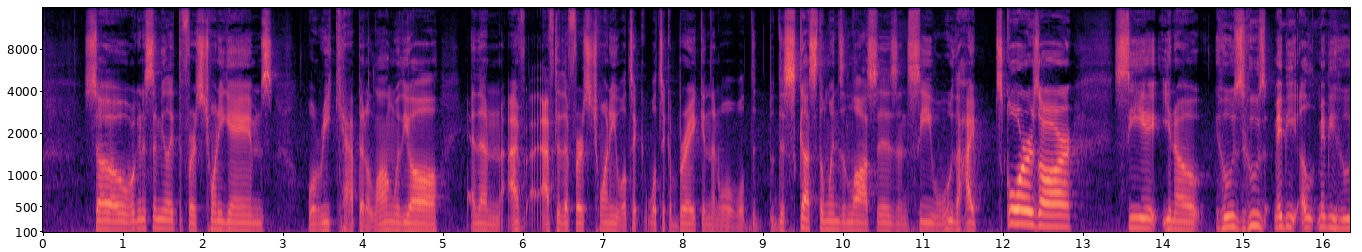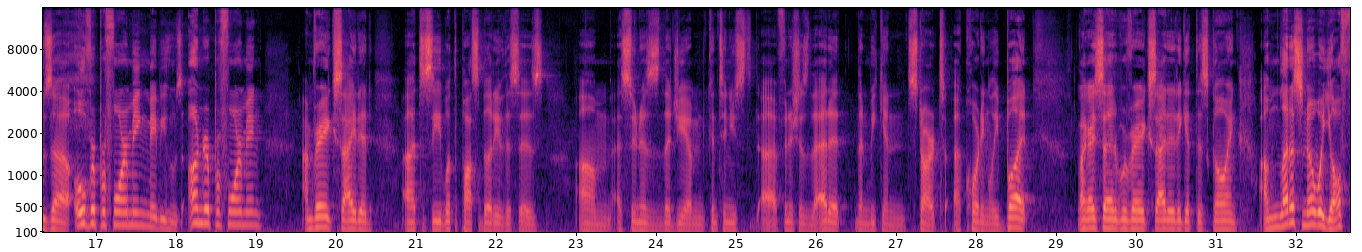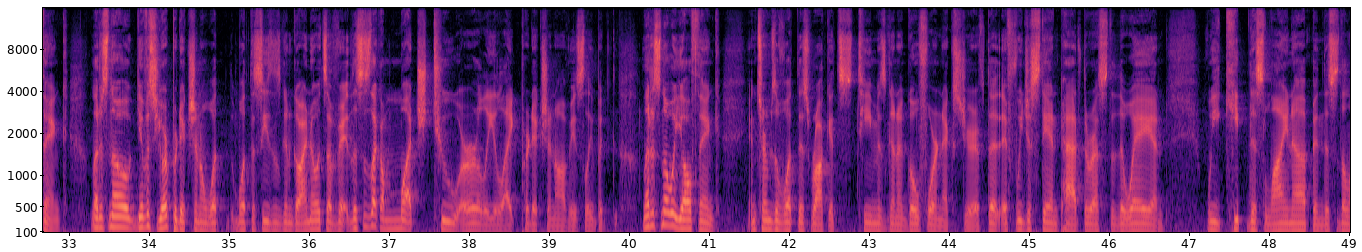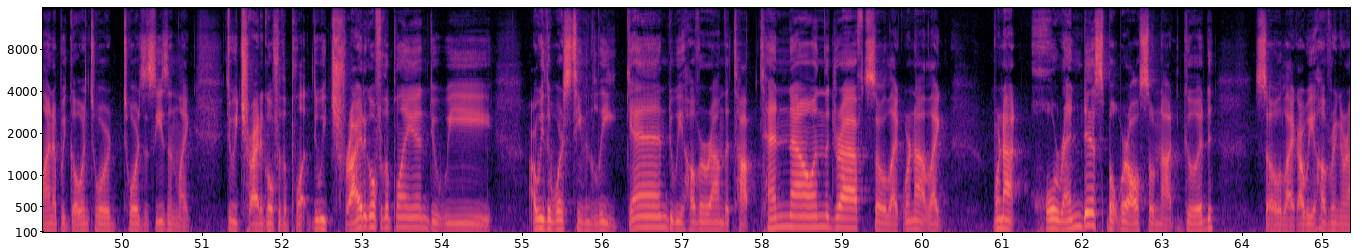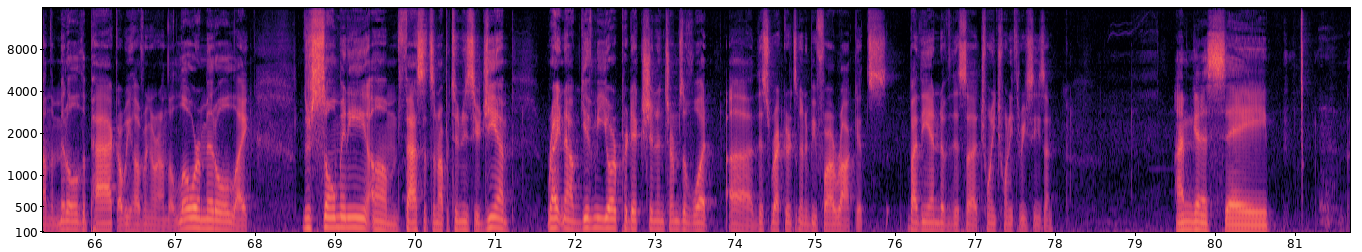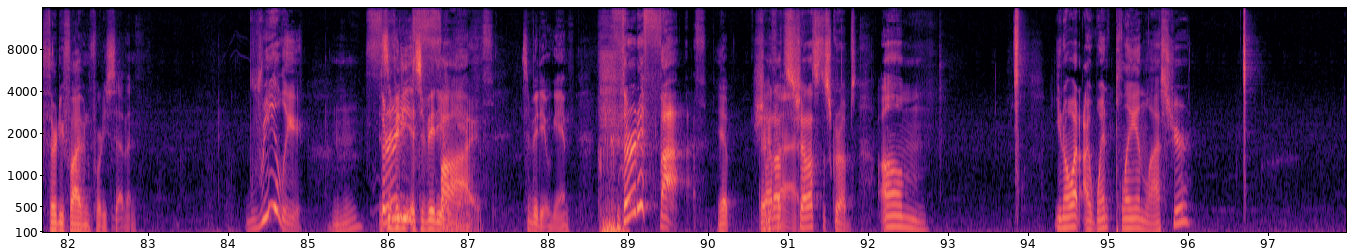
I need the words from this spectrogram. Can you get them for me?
so we're gonna simulate the first 20 games. We'll recap it along with y'all, and then af- after the first 20, we'll take we'll take a break, and then we'll we'll d- discuss the wins and losses and see who the high scorers are see you know who's who's maybe uh, maybe who's uh, overperforming, maybe who's underperforming. I'm very excited uh, to see what the possibility of this is. Um, as soon as the GM continues uh, finishes the edit, then we can start accordingly. But like I said, we're very excited to get this going. Um, let us know what y'all think. Let us know. Give us your prediction on what what the season's gonna go. I know it's a very, this is like a much too early like prediction, obviously, but let us know what y'all think in terms of what this Rockets team is gonna go for next year. If the if we just stand pat the rest of the way and we keep this lineup and this is the lineup we go in toward towards the season, like do we try to go for the play? Do we try to go for the play in? Do we? Are we the worst team in the league again? Do we hover around the top ten now in the draft? So like we're not like we're not horrendous, but we're also not good. So like, are we hovering around the middle of the pack? Are we hovering around the lower middle? Like, there's so many um, facets and opportunities here. GM, right now, give me your prediction in terms of what uh, this record's going to be for our Rockets by the end of this uh, 2023 season. I'm gonna say 35 and 47. Really? Mm-hmm. It's a video. It's a video game. It's a video game. 35. Yep. 35. Shout outs, shout outs to Scrubs. Um, you know what? I went playing last year.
